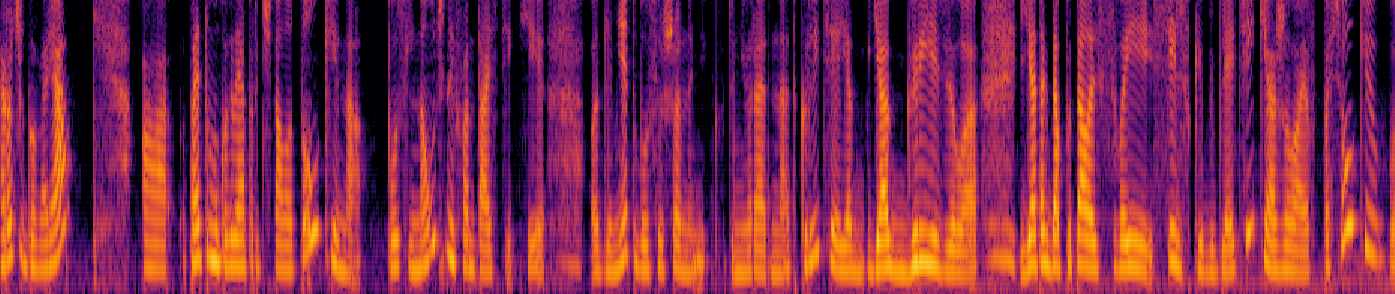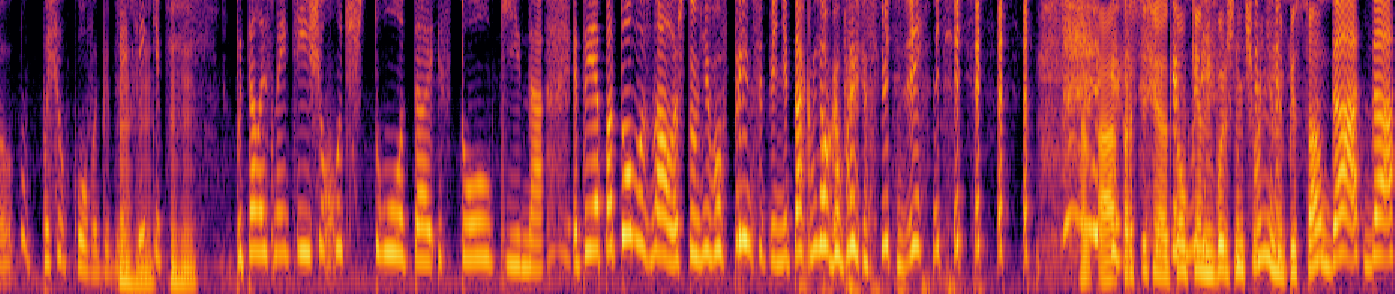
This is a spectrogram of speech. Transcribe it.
Короче говоря, а, поэтому, когда я прочитала Толкина, после научной фантастики а, для меня это было совершенно невероятное открытие. Я, я грезила. Я тогда пыталась в своей сельской библиотеке, а жила я в поселке, ну, поселковой библиотеке, Мгм, мгм. пыталась найти еще хоть что-то из Толкина. Это я потом узнала, что у него, в принципе, не так много произведений. А, простите, Толкин больше ничего не написал? Да, да,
